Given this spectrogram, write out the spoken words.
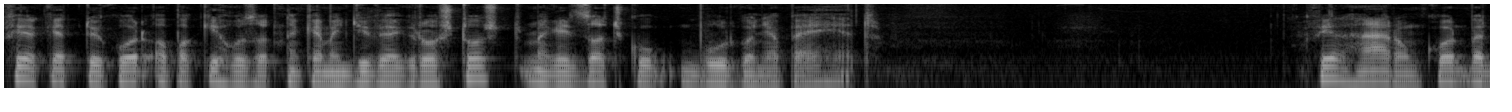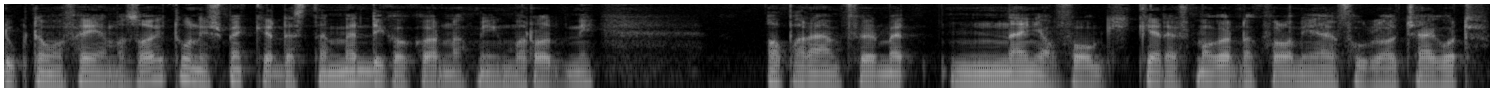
Fél kettőkor apa kihozott nekem egy üveg rostost, meg egy zacskó burgonyapelyhet. Fél háromkor bedugtam a fejem az ajtón, és megkérdeztem, meddig akarnak még maradni. Apa rám föl, mert ne nyafog, keres magadnak valami elfoglaltságot.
